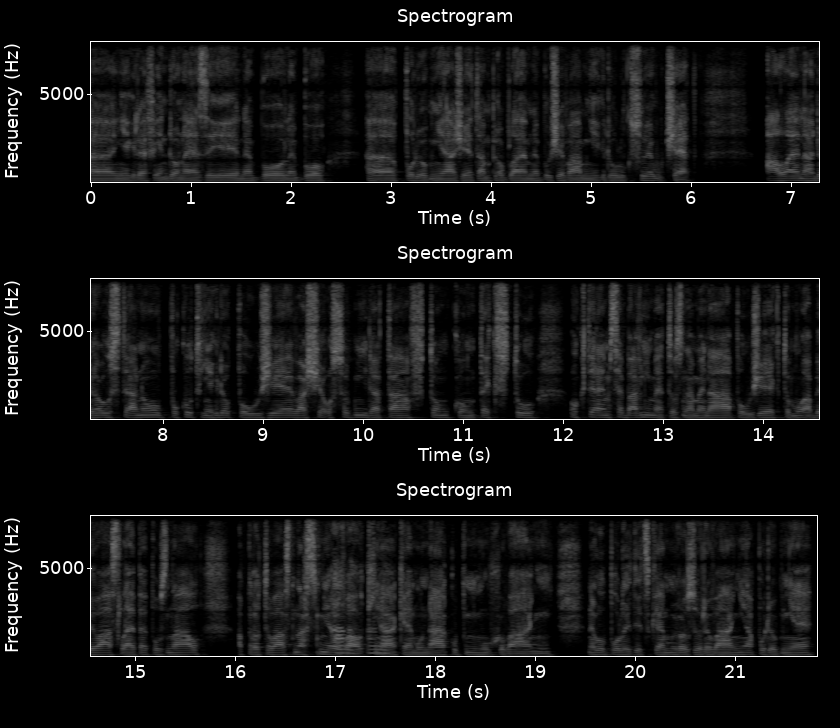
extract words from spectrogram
eh, někde v Indonésii nebo, nebo eh, podobně a že je tam problém, nebo že vám někdo luxuje účet ale na druhou stranu, pokud někdo použije vaše osobní data v tom kontextu, o kterém se bavíme, to znamená použije k tomu, aby vás lépe poznal a proto vás nasměroval ano, k ano. nějakému nákupnímu chování nebo politickému rozhodování a podobně,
